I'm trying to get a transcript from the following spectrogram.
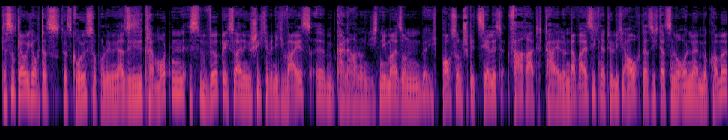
Das ist, glaube ich, auch das, das größte Problem. Also diese Klamotten ist wirklich so eine Geschichte, wenn ich weiß, ähm, keine Ahnung, ich nehme mal so ein, ich brauche so ein spezielles Fahrradteil und da weiß ich natürlich auch, dass ich das nur online bekomme,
